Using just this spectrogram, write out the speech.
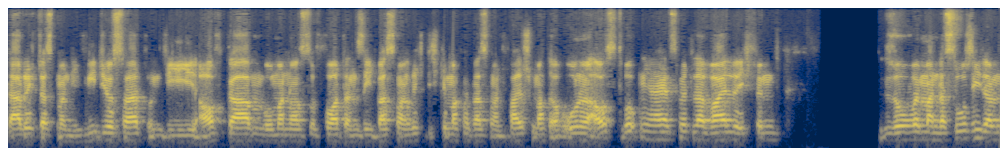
Dadurch, dass man die Videos hat und die Aufgaben, wo man auch sofort dann sieht, was man richtig gemacht hat, was man falsch macht, auch ohne Ausdrucken ja jetzt mittlerweile. Ich finde, so, wenn man das so sieht, dann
